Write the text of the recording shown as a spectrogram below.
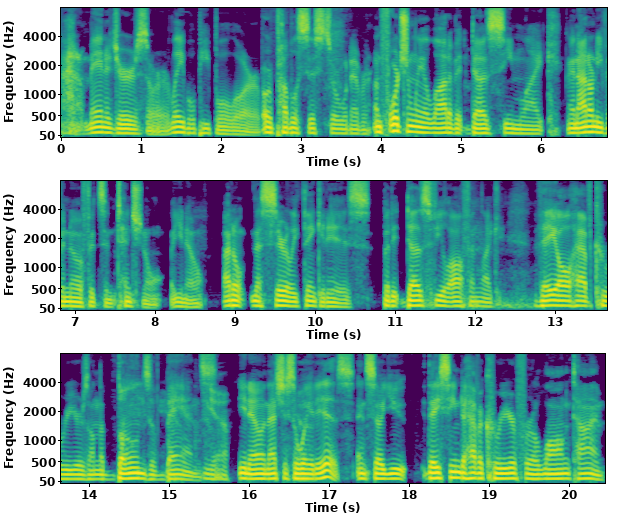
I don't know, managers or label people or or publicists or whatever. Unfortunately, a lot of it does seem like, and I don't even know if it's intentional. You know, I don't necessarily think it is, but it does feel often like they all have careers on the bones of bands. yeah. You know, and that's just the way it is. And so you they seem to have a career for a long time.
